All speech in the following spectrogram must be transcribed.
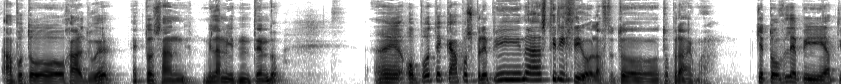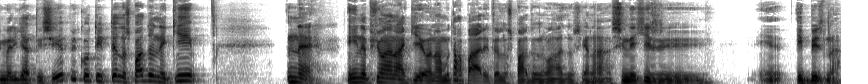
από το hardware εκτός αν μιλάμε για την Nintendo ε, οπότε κάπως πρέπει να στηριχθεί όλο αυτό το, το πράγμα και το βλέπει από τη μεριά της η Epic ότι τέλος πάντων εκεί ναι είναι πιο αναγκαίο να μου τα πάρει τέλος πάντων ο άλλος για να συνεχίζει η business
